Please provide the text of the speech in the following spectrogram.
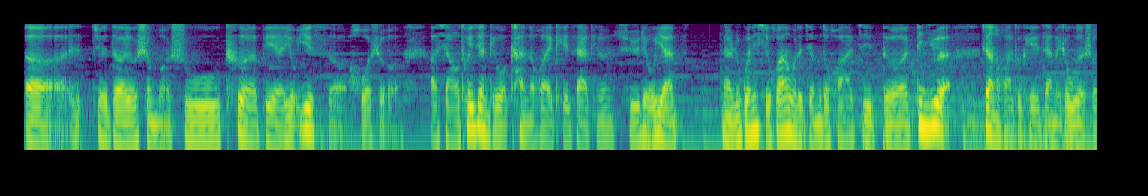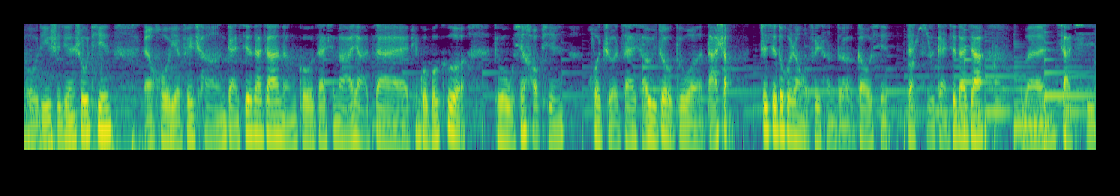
呃，觉得有什么书特别有意思，或者呃想要推荐给我看的话，也可以在评论区留言。那如果你喜欢我的节目的话，记得订阅，这样的话就可以在每周五的时候第一时间收听。然后也非常感谢大家能够在喜马拉雅、在苹果播客给我五星好评，或者在小宇宙给我打赏。这些都会让我非常的高兴，在此感谢大家，我们下期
